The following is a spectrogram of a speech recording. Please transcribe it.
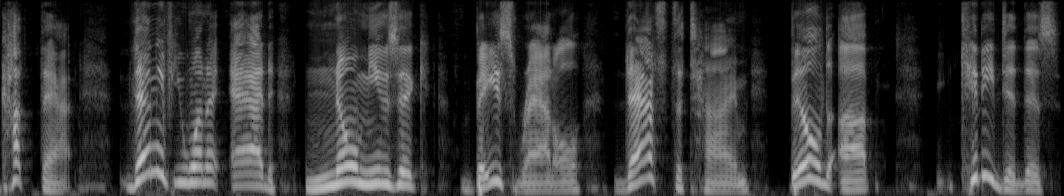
cut that. Then, if you want to add no music, bass rattle, that's the time. Build up. Kittie did this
